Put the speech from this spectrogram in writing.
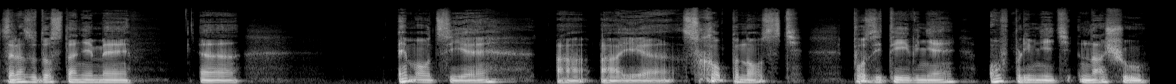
zrazu dostaneme e, emócie a aj schopnosť pozitívne ovplyvniť našu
